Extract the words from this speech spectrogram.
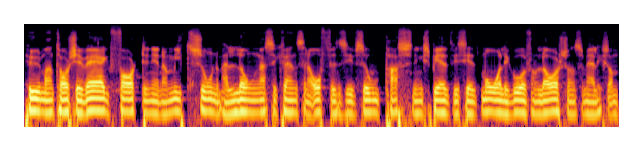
Hur man tar sig iväg, farten genom mittzon, de här långa sekvenserna, offensiv zon, passningsspelet. Vi ser ett mål igår från Larsson som är liksom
